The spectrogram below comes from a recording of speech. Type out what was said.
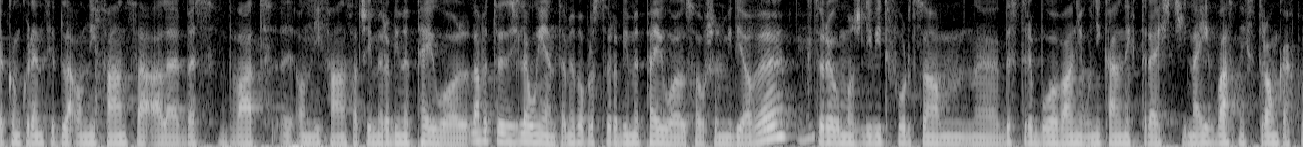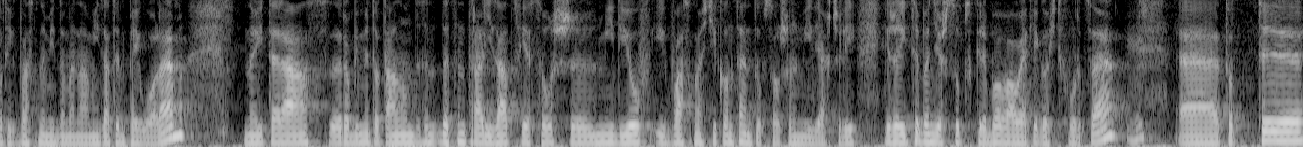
e, konkurencję dla OnlyFansa, ale bez VAT e, OnlyFansa, czyli my robimy paywall, nawet to jest źle ujęte, my po prostu robimy paywall social mediowy, który umożliwi twórcom e, dystrybuowanie unikalnych treści na ich własnych stronkach pod ich własnymi domenami za tym paywallem. No i teraz robimy totalną de- decentralizację social mediów i własności kontentu w social mediach, czyli jeżeli ty będziesz subskrybował jakiegoś twórcę, Mhm. To ty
